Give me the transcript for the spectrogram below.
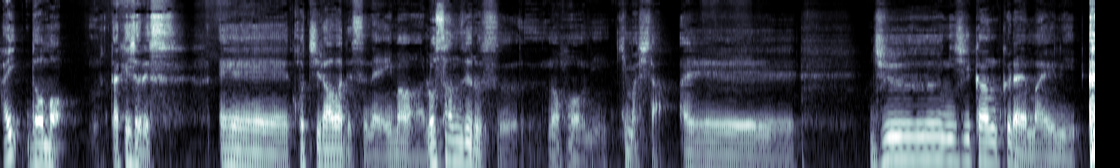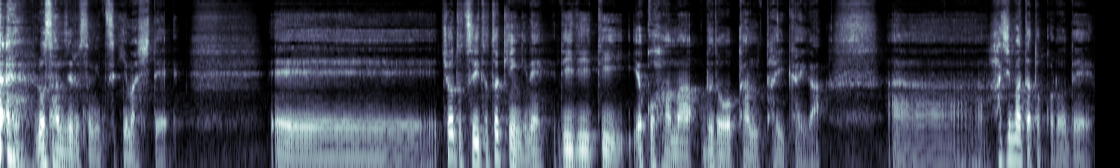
はい、どうも、竹下です。えー、こちらはですね、今はロサンゼルスの方に来ました。えー、12時間くらい前に ロサンゼルスに着きまして、えー、ちょうど着いた時にね、DDT 横浜武道館大会が、あ始まったところで、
